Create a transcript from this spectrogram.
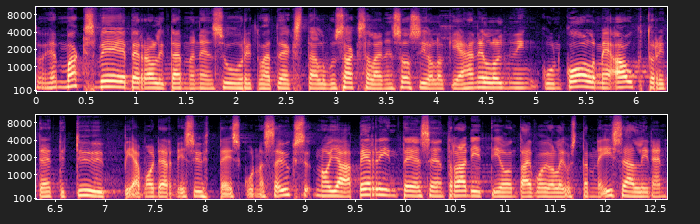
Toi Max Weber oli tämmöinen suuri 1900-luvun saksalainen sosiologi, ja hänellä oli niin kuin kolme auktoriteettityyppiä modernissa yhteiskunnassa. Yksi nojaa perinteeseen, traditioon, tai voi olla just tämmöinen isällinen.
